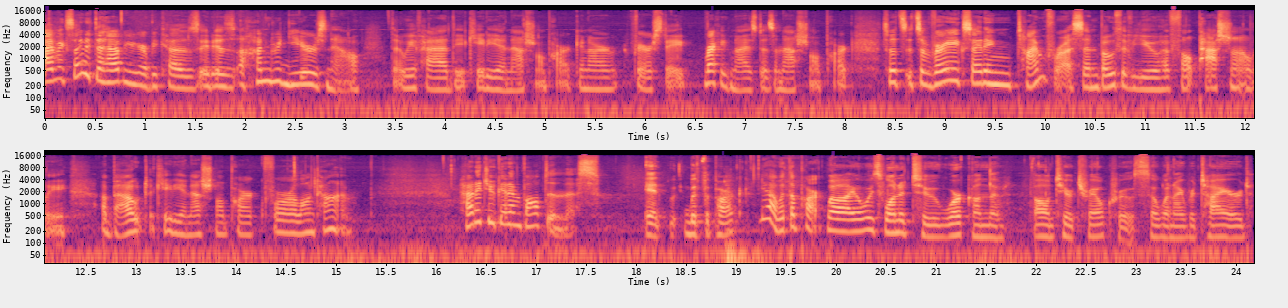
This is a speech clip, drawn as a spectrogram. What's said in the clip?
I'm excited to have you here because it is 100 years now that we've had the Acadia National Park in our fair state recognized as a national park. So it's, it's a very exciting time for us, and both of you have felt passionately about Acadia National Park for a long time. How did you get involved in this? It with the park. Yeah, with the park. Well, I always wanted to work on the volunteer trail crew. So when I retired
